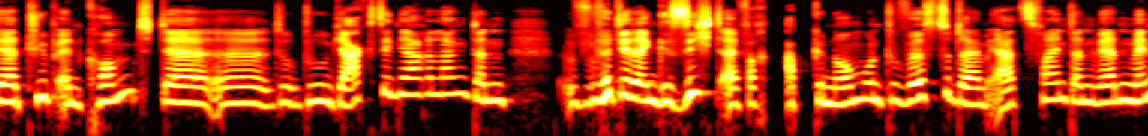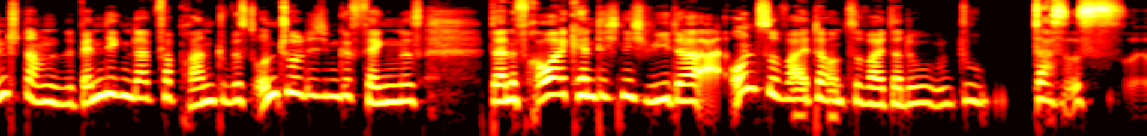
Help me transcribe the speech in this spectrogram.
der Typ entkommt, der äh, du, du jagst ihn jahrelang, dann wird dir dein Gesicht einfach abgenommen und du wirst zu deinem Erzfeind, dann werden Menschen am lebendigen Leib verbrannt, du bist unschuldig im Gefängnis, deine Frau erkennt dich nicht wieder und so weiter und so weiter. Du, du das ist, man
